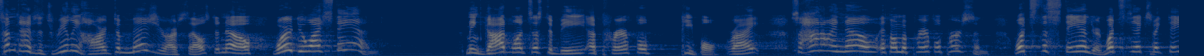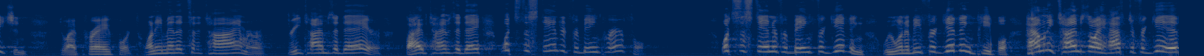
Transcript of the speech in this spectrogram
sometimes it's really hard to measure ourselves to know where do I stand? I mean, God wants us to be a prayerful people, right? So, how do I know if I'm a prayerful person? What's the standard? What's the expectation? Do I pray for 20 minutes at a time, or three times a day, or five times a day? What's the standard for being prayerful? What's the standard for being forgiving? We want to be forgiving people. How many times do I have to forgive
